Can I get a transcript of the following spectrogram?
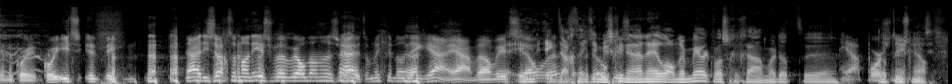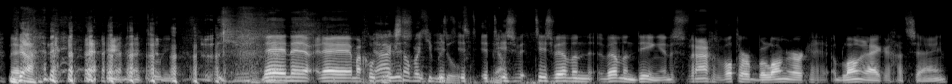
en dan kon je, kon je iets. ik- ik- nou, die zag er dan eerst wel, anders Ja. uit. Omdat je dan Ja. denkt, ja, ja, wel weer Ik, hetzelfde. ik dacht dat je misschien naar een heel ander merk was gegaan, maar dat, eh Ja, Porsche dat dus nee, niet. Nee. Ja. nee, nee, toen niet. Nee, nee, nee, maar goed. Ja, ik is- snap wat je bedoelt. Het, het, Ja. is, het is wel een, wel een ding. En dus de vraag is wat er belangrijker, belangrijker gaat zijn.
